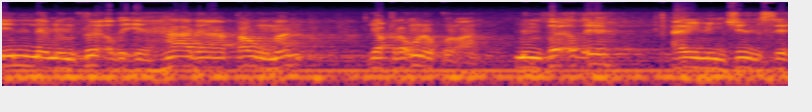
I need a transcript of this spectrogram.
إن من ضئضئه هذا قوما يقرؤون القرآن. من ضئضئه أي من جنسه.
